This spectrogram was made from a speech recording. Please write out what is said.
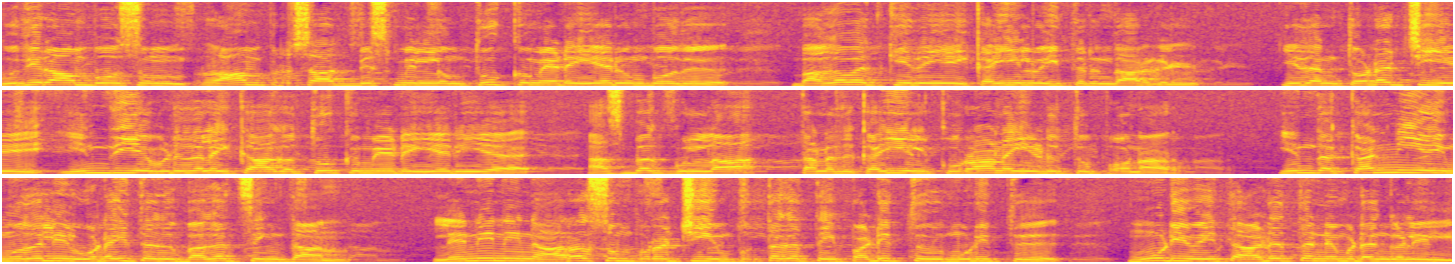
குதிராம் போஸும் ராம் பிரசாத் பிஸ்மில்லும் தூக்குமேடை ஏறும்போது பகவத்கீதையை கையில் வைத்திருந்தார்கள். இதன் தொடர்ச்சியே இந்திய விடுதலைக்காக தூக்குமேடை ஏறிய அஸ்பக்குல்லா தனது கையில் குரானை எடுத்து போனார். இந்த கண்ணியை முதலில் உடைத்தது பகத்சிங் தான் லெனினின் அரசும் புரட்சியும் புத்தகத்தை படித்து முடித்து மூடி வைத்த அடுத்த நிமிடங்களில்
